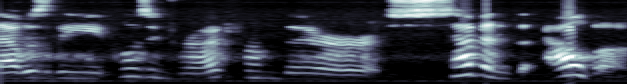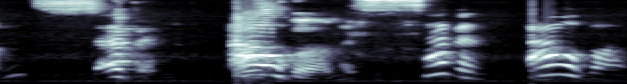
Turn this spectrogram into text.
That was the closing track from their seventh album. Seven album. Seventh album.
